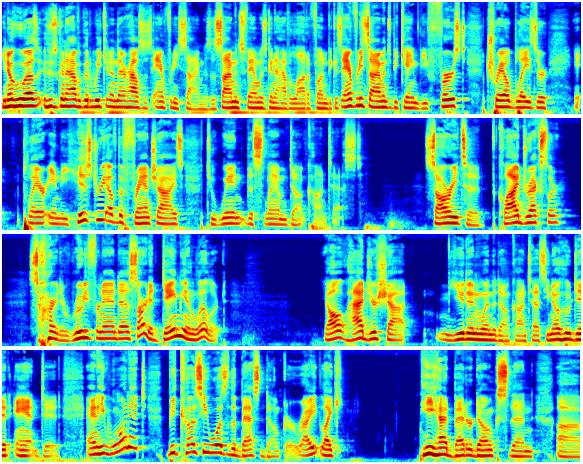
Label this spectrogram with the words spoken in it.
You know who has, who's going to have a good weekend in their house is Anfernee Simons. The Simons family is going to have a lot of fun because Anfernee Simons became the first Trailblazer eh, player in the history of the franchise to win the slam dunk contest. Sorry to Clyde Drexler. Sorry to Rudy Fernandez. Sorry to Damian Lillard. Y'all had your shot. You didn't win the dunk contest. You know who did? Ant did. And he won it because he was the best dunker, right? Like, he had better dunks than uh,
